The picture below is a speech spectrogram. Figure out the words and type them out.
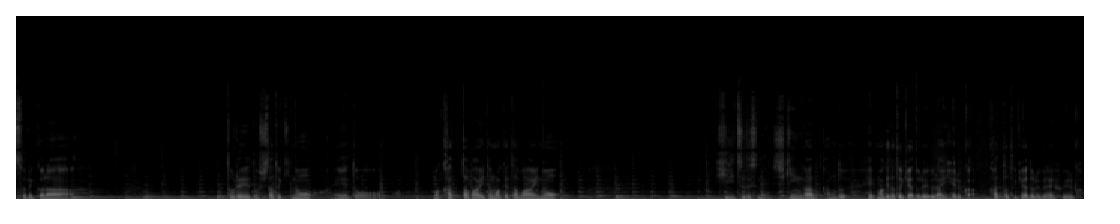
それからトレードした時の、えーとまあ、勝った場合と負けた場合の比率ですね。資金があのど負けた時はどれぐらい減るか勝った時はどれぐらい増えるか。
